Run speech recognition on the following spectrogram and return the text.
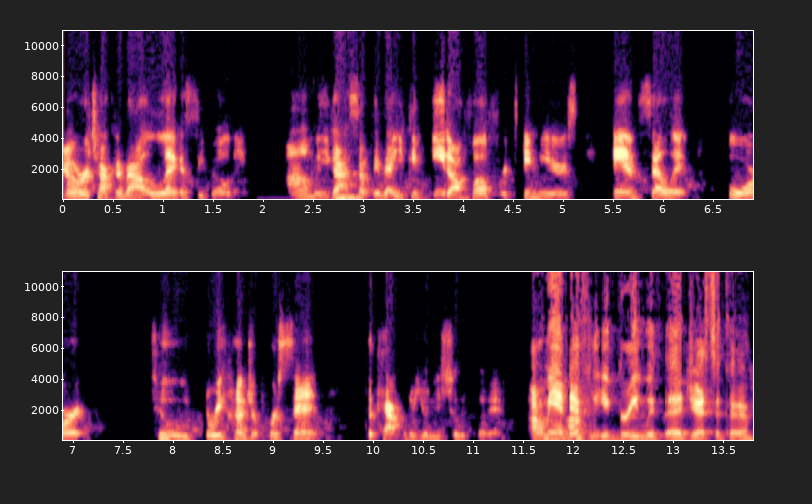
And we're talking about legacy building. Um, when you got something that you can eat off of for 10 years and sell it for two, 300% the capital you initially put in. Oh man, definitely agree with uh, Jessica.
